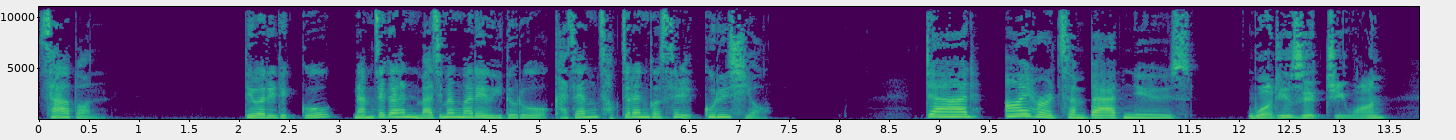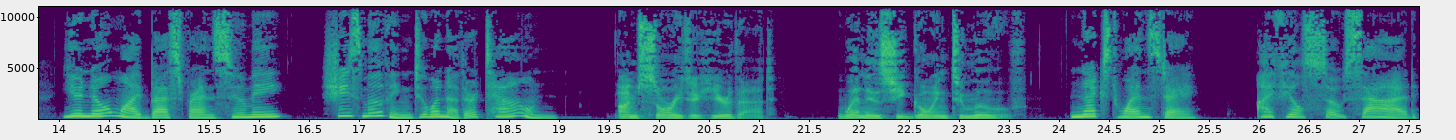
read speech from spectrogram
(4번) 대화를 듣고 남자가 한 마지막 말의 의도로 가장 적절한 것을 고르시오. Dad, I heard some bad news. What is it, Jiwan? You know my best friend Sumi? She's moving to another town. I'm sorry to hear that. When is she going to move? Next Wednesday. I feel so sad.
